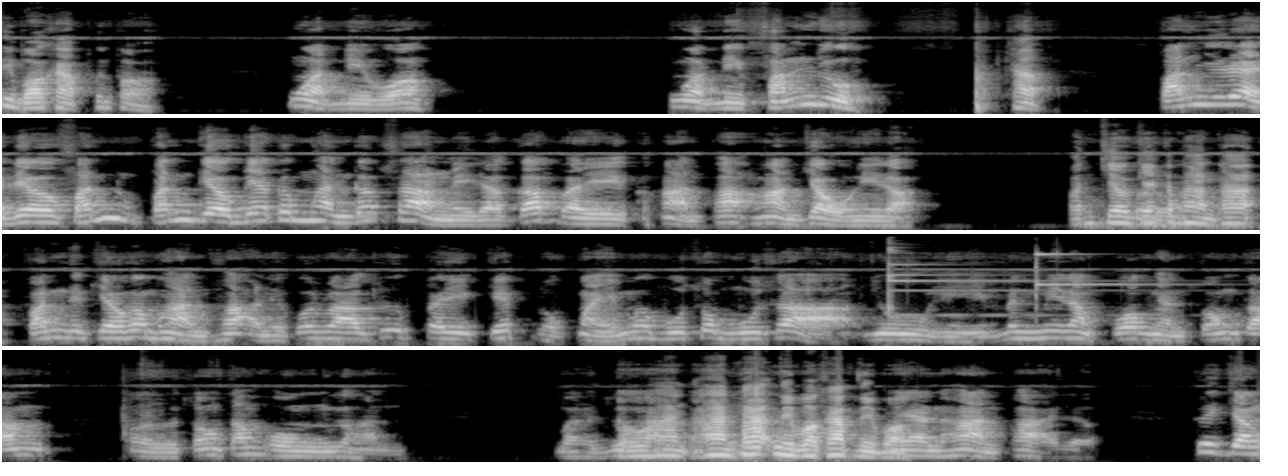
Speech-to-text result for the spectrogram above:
ที่บอกครับคุณพ่องวดนี้วะงวดนี้ฝันอยู่ ครับ ฝันอยู่เรื่อยเดียวฝันฝันเกี่ยวแก่กับเงินกับสร้างนี่ล่ะกับไอ้ห่านพระห่านเจ้านี่ล่ะฝันเกี่ยวแก่กับหานพระฝันเกี่ยวกับห่านพระนี่คนว่าคือไปเก็บดอกไม้มาบูชมบูชาอยู่นี่ มันมีนางพวกอย่างสองสามเออสองสามองค์อยู่หั่นบัดอยู่โอ้หานหานพระนี่บ่ครับนี่บ่ แม่นห่านพระเด้อ คือจัง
